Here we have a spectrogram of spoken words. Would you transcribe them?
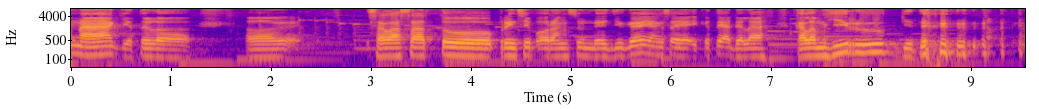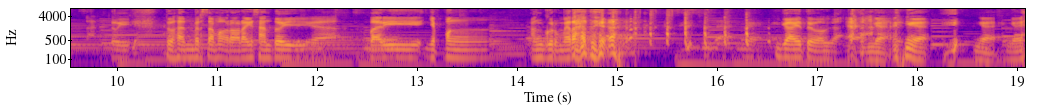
enak gitu loh. Eh, salah satu prinsip orang Sunda juga yang saya ikuti adalah kalem hirup gitu. Santuy Tuhan bersama orang-orang yang santuy ya. Bari nyepeng anggur merah ya. Enggak itu enggak enggak enggak enggak enggak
